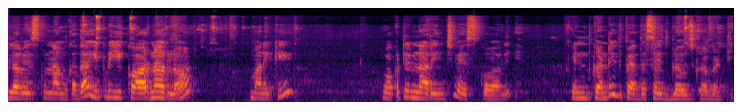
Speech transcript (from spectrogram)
ఇలా వేసుకున్నాం కదా. ఇప్పుడు ఈ కార్నర్లో మనకి ఒకటిన్నర ఇంచు వేసుకోవాలి. ఎందుకంటే ఇది పెద్ద సైజ్ బ్లౌజ్ కాబట్టి.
